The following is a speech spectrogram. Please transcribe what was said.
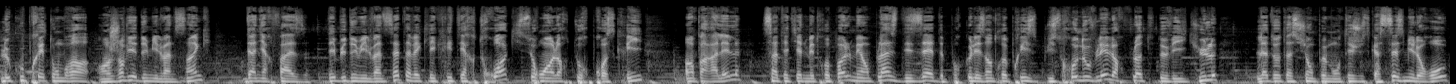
le coup prêt tombera en janvier 2025. Dernière phase, début 2027 avec les critères 3 qui seront à leur tour proscrits. En parallèle, Saint-Etienne Métropole met en place des aides pour que les entreprises puissent renouveler leur flotte de véhicules. La dotation peut monter jusqu'à 16 000 euros.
